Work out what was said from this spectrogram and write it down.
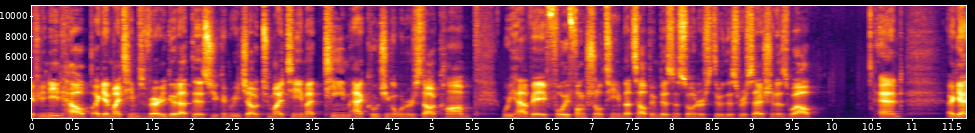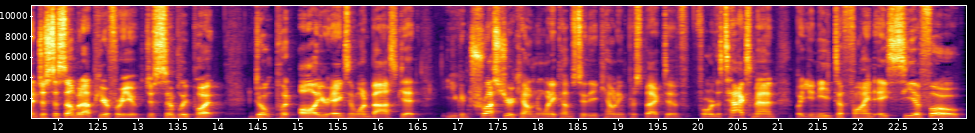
If you need help, again, my team's very good at this. You can reach out to my team at team at coachingowners.com. We have a fully functional team that's helping business owners through this recession as well. And again, just to sum it up here for you, just simply put, don't put all your eggs in one basket. You can trust your accountant when it comes to the accounting perspective for the tax man, but you need to find a CFO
